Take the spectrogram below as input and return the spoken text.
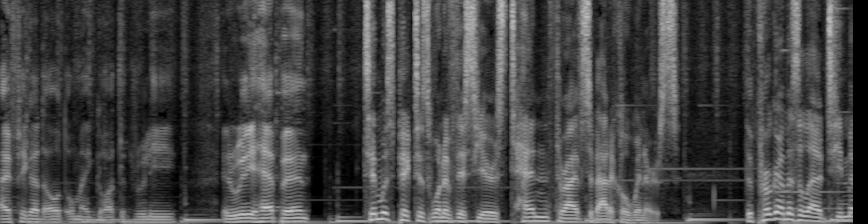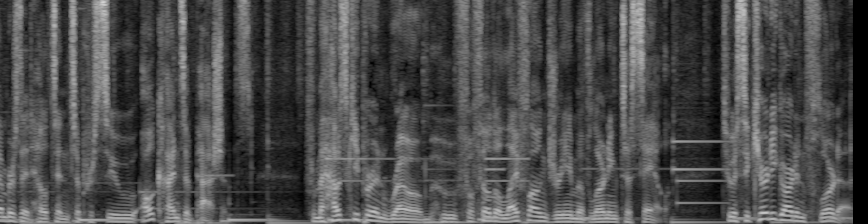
I figured out, oh my God, it really, it really happened. Tim was picked as one of this year's 10 Thrive Sabbatical winners. The program has allowed team members at Hilton to pursue all kinds of passions. From a housekeeper in Rome who fulfilled a lifelong dream of learning to sail, to a security guard in Florida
